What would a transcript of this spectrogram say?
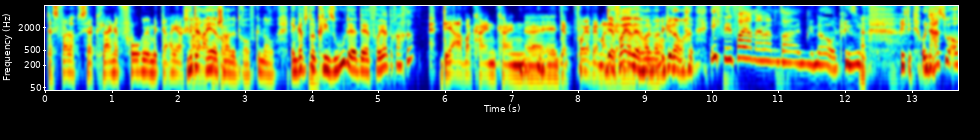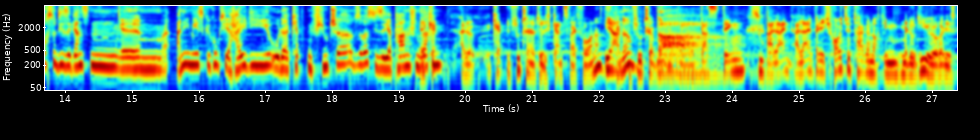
Das war doch dieser kleine Vogel mit der Eierschale. Mit der. Eierschale drauf, genau. Dann gab's noch Grisou, der, der Feuerdrache. Der aber kein, kein, äh, der Feuerwehrmann. Der werden wollte, Feuerwehrmann, genau. Ich will Feuerwehrmann sein, genau. Grisou. Richtig. Und hast du auch so diese ganzen ähm, Animes geguckt, hier Heidi oder Captain Future oder sowas, diese japanischen Äh, Sachen? Cap also Captain Future natürlich ganz weit vorne. Ja, Captain ne? Future war, Ah, war das Ding. Allein, allein wenn ich heutzutage noch die Melodie höre, die ist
